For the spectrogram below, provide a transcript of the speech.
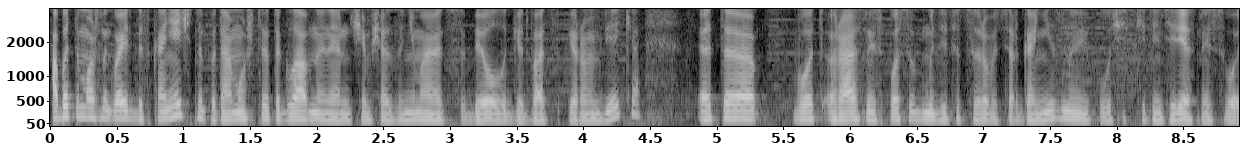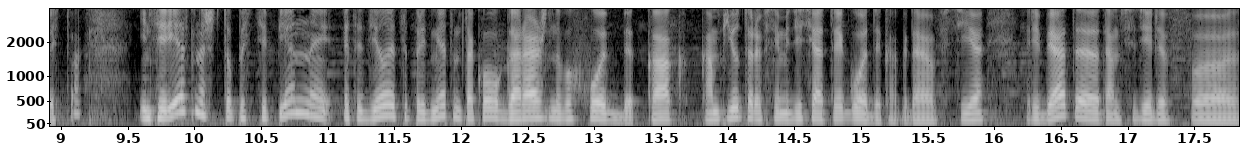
об этом можно говорить бесконечно, потому что это главное, наверное, чем сейчас занимаются биологи в 21 веке. Это вот разные способы модифицировать организмы и получить какие-то интересные свойства. Интересно, что постепенно это делается предметом такого гаражного хобби, как компьютеры в 70-е годы, когда все ребята там сидели в э,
